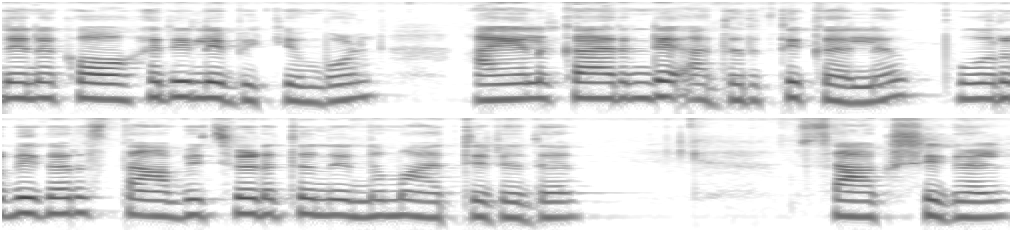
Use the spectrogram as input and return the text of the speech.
നിനക്ക് ഓഹരി ലഭിക്കുമ്പോൾ അയൽക്കാരന്റെ അതിർത്തിക്കല്ല് പൂർവികർ സ്ഥാപിച്ചെടുത്ത് നിന്ന് മാറ്റരുത്. സാക്ഷികൾ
